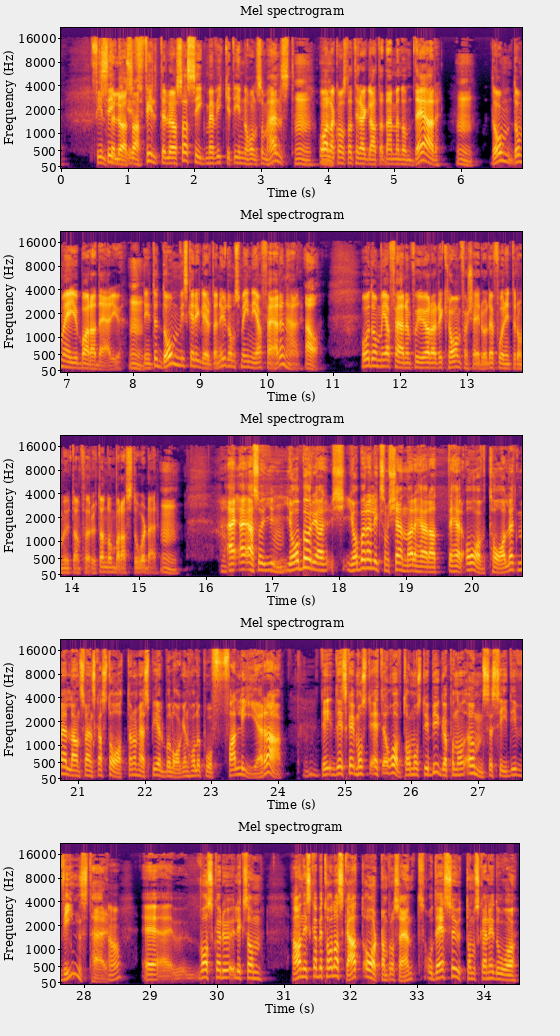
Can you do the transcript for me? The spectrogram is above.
Filterlösa. Sig, filterlösa sig med vilket innehåll som helst. Mm, Och alla konstaterar glatt att nej, men de där, Mm. de, de är ju bara där ju. Mm. Det är inte de vi ska reglera utan det är ju de som är inne i affären här. Ja. Och de i affären får ju göra reklam för sig då, det får inte de utanför utan de bara står där. Mm. Ä- Alltså, Mm. jag, börjar, jag börjar liksom känna det här att det här avtalet mellan svenska staten och de här spelbolagen håller på att fallera. Mm. Det, det ska, måste, ett avtal måste ju bygga på någon ömsesidig vinst här. Ja. Eh, vad ska du liksom? Ja, ni ska betala skatt 18 procent och dessutom ska ni då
